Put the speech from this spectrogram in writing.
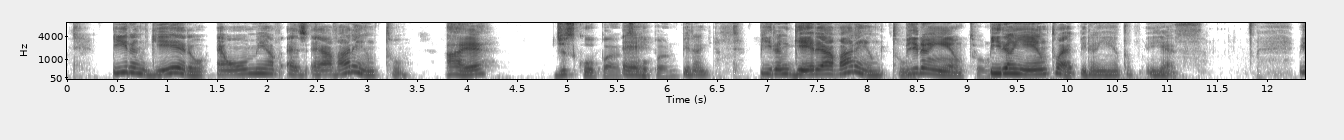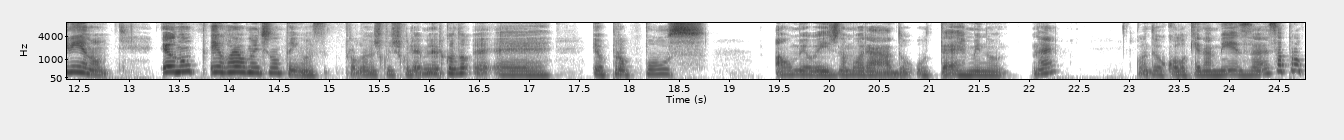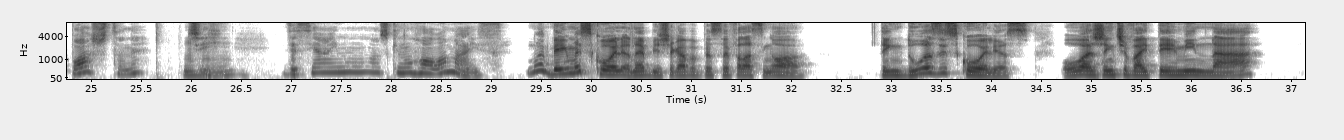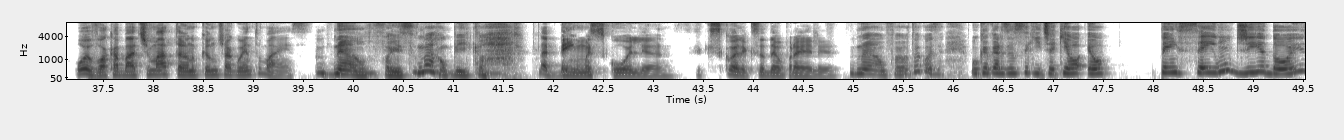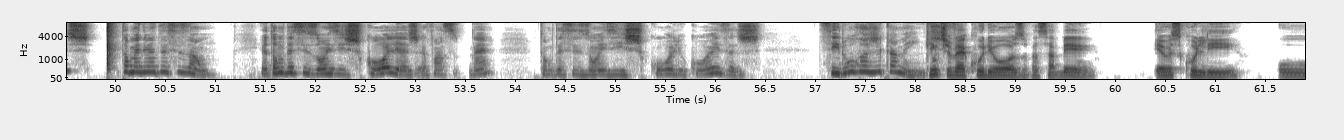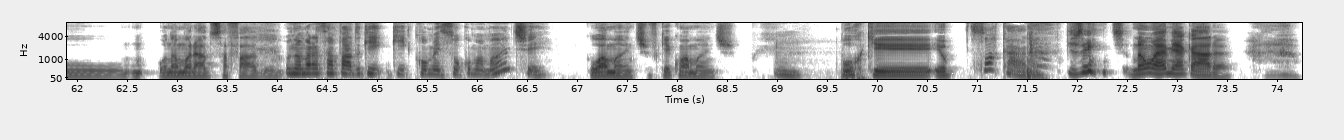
Pirangueiro é homem, é, é avarento. Ah, é? Desculpa, É. desculpa. Piran, pirangueiro é avarento. Piranhento. Piranhento é, piranhento, yes. Menino, eu não, eu realmente não tenho problemas com escolher. Eu me lembro quando é, é, eu propus ao meu ex-namorado o término, né? Quando eu coloquei na mesa essa proposta, né? de- Uhum. Dizer assim, ai, não, acho que não rola mais. Não é bem uma escolha, né, bicho? Chegar pra pessoa e falar assim, ó, tem duas escolhas. Ou a gente vai terminar, ou eu vou acabar te matando porque eu não te aguento mais. Não, foi isso não, Bi, claro. Não é bem uma escolha. Que escolha que você deu pra ele? Não, foi outra coisa. O que eu quero dizer é o seguinte, é que eu, eu pensei um dia, dois, tomei minha decisão. Eu tomo decisões e escolhas, eu faço, né? Tomo decisões e escolho coisas cirurgicamente. Quem tiver curioso pra saber, eu escolhi o, o namorado safado. O namorado safado que, que começou como amante? O amante. Fiquei com o amante. Hum. Porque eu. Sua cara. Gente, não é minha cara.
